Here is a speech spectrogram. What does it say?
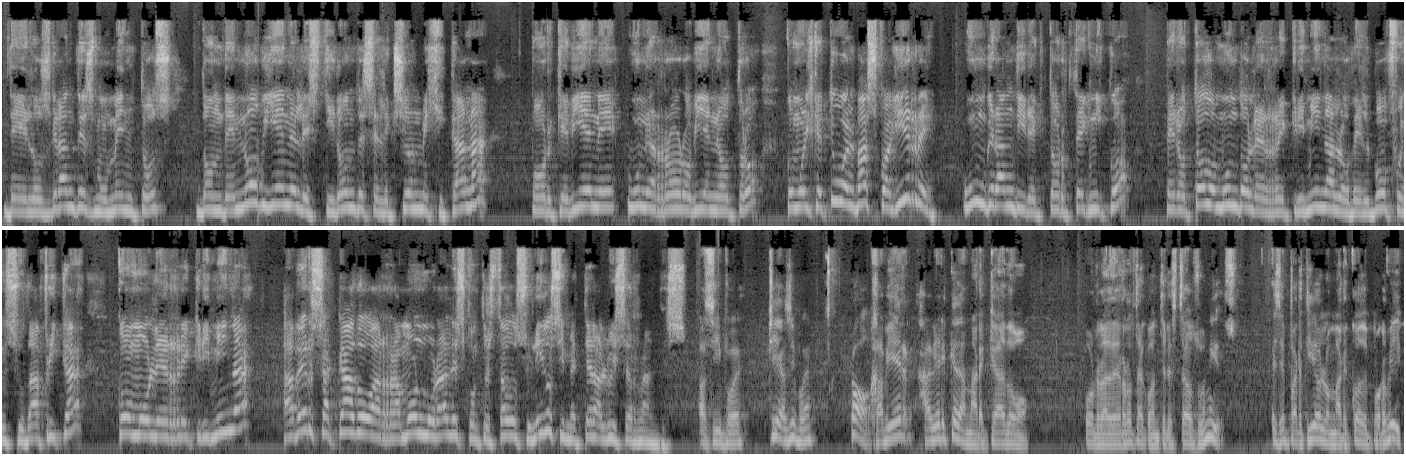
de los grandes momentos donde no viene el estirón de selección mexicana porque viene un error o viene otro, como el que tuvo el Vasco Aguirre, un gran director técnico, pero todo mundo le recrimina lo del bofo en Sudáfrica, como le recrimina haber sacado a Ramón Morales contra Estados Unidos y meter a Luis Hernández. Así fue, sí, así fue. No, Javier, Javier queda marcado por la derrota contra Estados Unidos. Ese partido lo marcó de por vida.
